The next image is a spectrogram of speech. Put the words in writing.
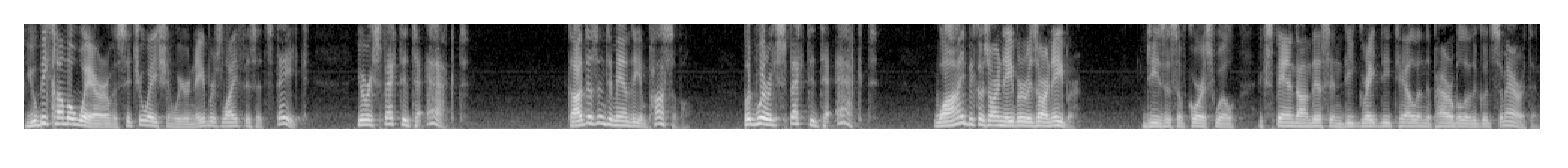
You become aware of a situation where your neighbor's life is at stake, you're expected to act. God doesn't demand the impossible, but we're expected to act. Why? Because our neighbor is our neighbor. Jesus, of course, will expand on this in de- great detail in the parable of the Good Samaritan.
